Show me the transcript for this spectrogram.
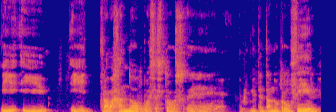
y, trabajando, pues, estos, eh, intentando producir,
